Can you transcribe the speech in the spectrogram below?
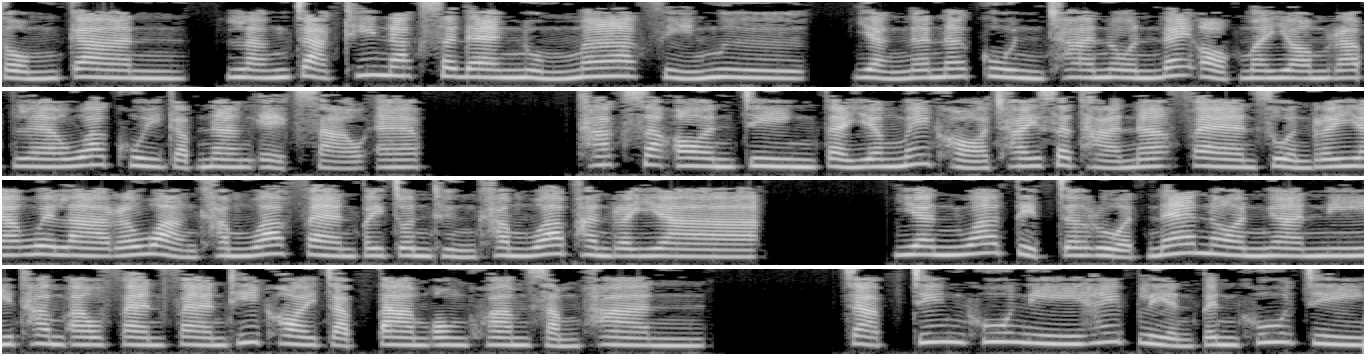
สมกัน หลังจากที่นักแสดงหนุ่มมากฝีมือ อย่างนนกุลชานนท์ได้ออกมายอมรับแล้วว่าคุยกับนางเอกสาวแอป ทักษออนจริงแต่ยังไม่ขอใช้สถานะแฟนส่วนระยะเวลาระหว่างคำว่าแฟนไปจนถึงคำว่าภรรยา ยันว่าติดจรวดแน่นอนงานนี้ทำเอาแฟนๆที่คอยจับตามองค์ความสัมพันธ์ จับจิ้นคู่นี้ให้เปลี่ยนเป็นคู่จริง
